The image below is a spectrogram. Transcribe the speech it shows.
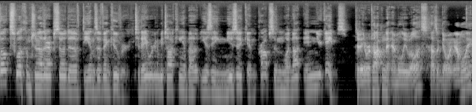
Folks, welcome to another episode of DMs of Vancouver. Today we're going to be talking about using music and props and whatnot in your games. Today we're talking to Emily Willis. How's it going, Emily?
